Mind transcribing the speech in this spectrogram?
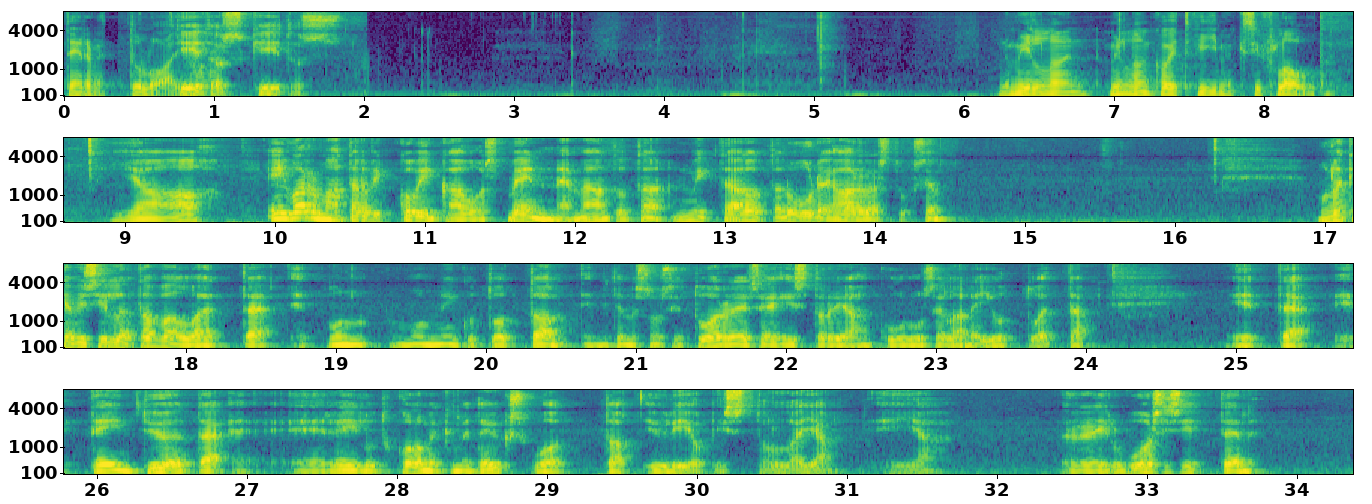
Tervetuloa Kiitos, Juha. kiitos. No milloin, milloin koit viimeksi flowta? Jaa, ei varmaan tarvi kovin kauas mennä. Mä oon tota, nimittäin aloittanut uuden harrastuksen. Mulla kävi sillä tavalla, että, että mun, mun niin kuin tuota, miten mä sanoisin, tuoreeseen historiaan kuuluu sellainen juttu, että, että tein työtä reilut 31 vuotta yliopistolla ja, ja reilu vuosi sitten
